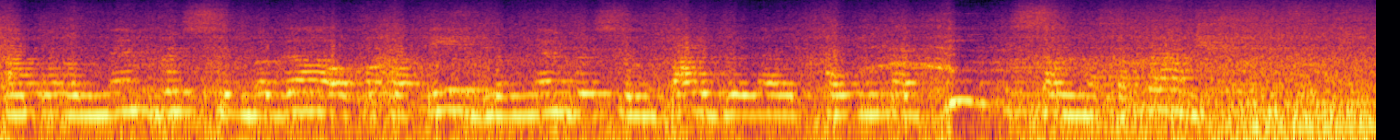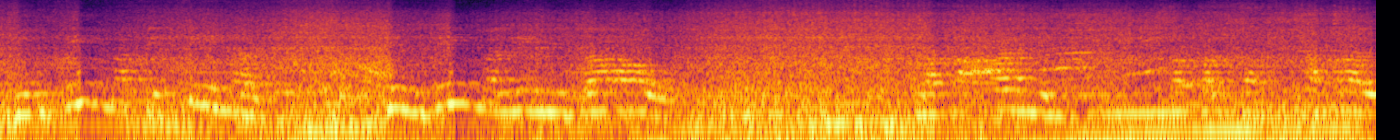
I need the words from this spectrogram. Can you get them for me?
ang mga members, kumbaga, o kapatid ng members ng Bible Life ay maging isang matatag, hindi matitinag, hindi maliligaw, nakaanig, napagkakakal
